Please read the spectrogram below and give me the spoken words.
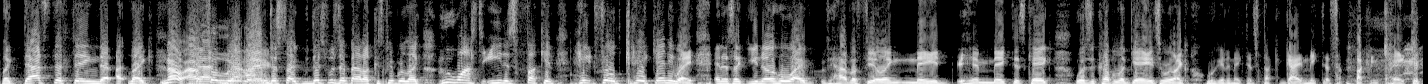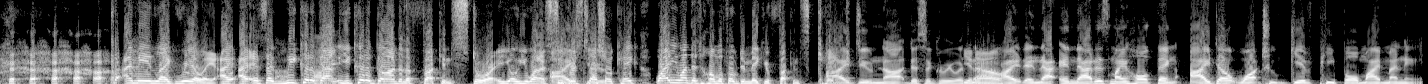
Like that's the thing that I- like No, that- that absolutely. I'm just like this was a battle because people are like, who wants to eat his fucking hate filled cake anyway? And it's like you know who I have a feeling made him make this cake was a couple of gays who were like, we're gonna make this fucking guy make this fucking cake. I mean, like really, I, I it's like we could have got you could have gone to the fucking store. Oh, you want a super I do- special cake? Why do you want this homophobe to make your fucking cake? I do not disagree with You that. know? I and that and that is my whole thing. I don't want to give people my money.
